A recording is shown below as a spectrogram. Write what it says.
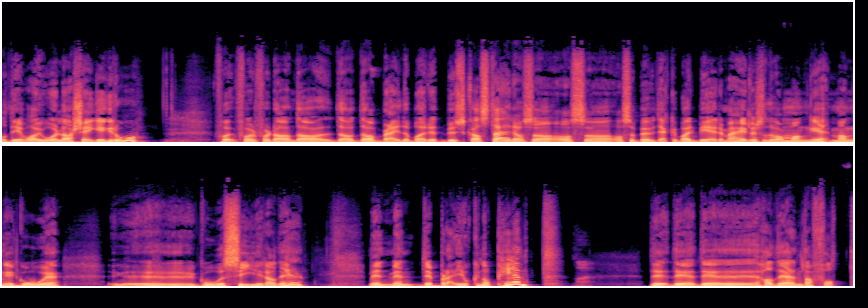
Og det var jo å la skjegget gro. For, for, for da, da, da, da blei det bare et busskast der, og så, og, så, og så behøvde jeg ikke barbere meg heller. Så det var mange, mange gode, gode sider av det. Men, men det blei jo ikke noe pent. Det, det, det, hadde jeg enda fått,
